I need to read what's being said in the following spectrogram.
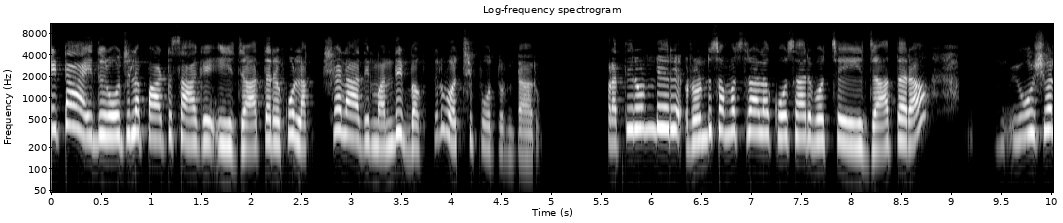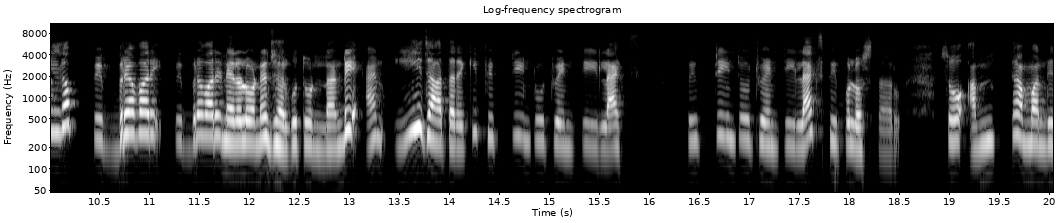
ఏటా ఐదు రోజుల పాటు సాగే ఈ జాతరకు లక్షలాది మంది భక్తులు వచ్చిపోతుంటారు. ప్రతి రెండే రెండు సంవత్సరాలకోసారి వచ్చే ఈ జాతర యూజువల్గా ఫిబ్రవరి ఫిబ్రవరి నెలలోనే జరుగుతుందండి. అండ్ ఈ జాతరకి fifteen to twenty lakhs fifteen to twenty lakhs people వస్తారు. సో అంతమంది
